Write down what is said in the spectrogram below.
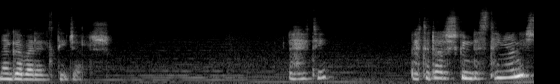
ነገ በሌሊት ትሄጃለሽ። እህቴ በትዳርሽ ግን ደስተኛ ነሽ?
